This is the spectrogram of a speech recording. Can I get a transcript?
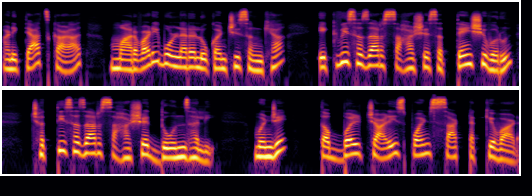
आणि त्याच काळात मारवाडी बोलणाऱ्या लोकांची संख्या एकवीस हजार सहाशे सत्त्याऐंशीवरून छत्तीस हजार सहाशे दोन झाली म्हणजे तब्बल चाळीस पॉईंट साठ टक्के वाढ.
